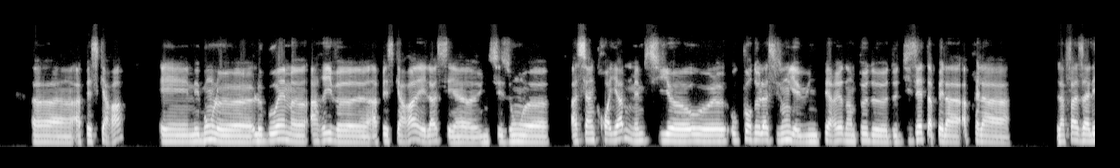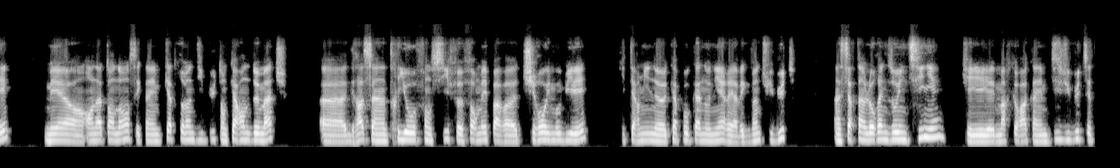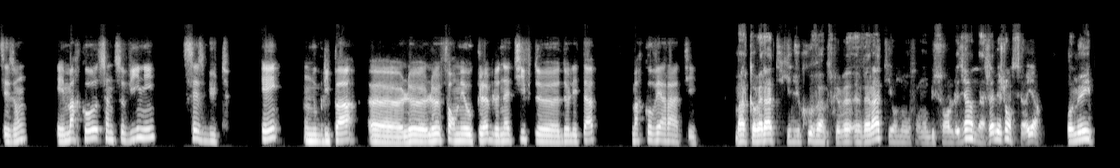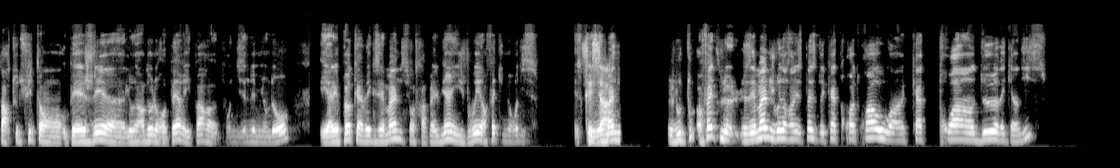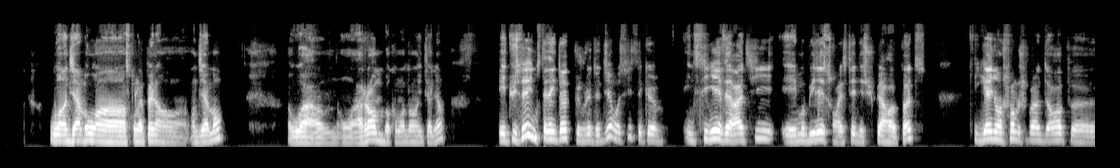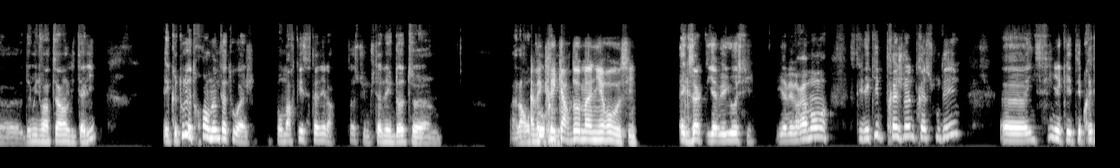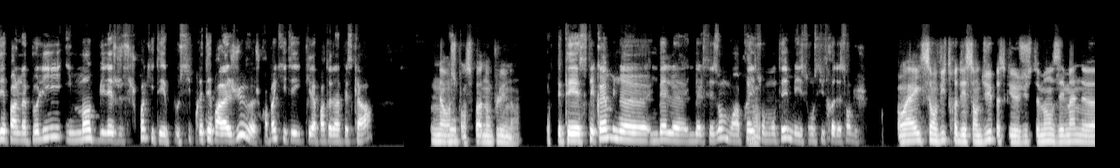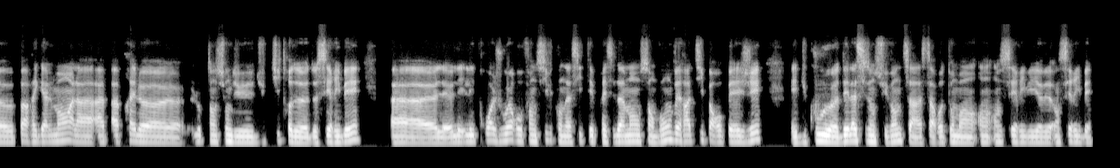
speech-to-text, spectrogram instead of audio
à Pescara. Et, mais bon, le, Bohème arrive à Pescara et là, c'est une saison assez incroyable, même si au, cours de la saison, il y a eu une période un peu de, disette après la, phase allée. Mais en attendant, c'est quand même 90 buts en 42 matchs, grâce à un trio offensif formé par Ciro Immobilier, qui termine capo canonnière et avec 28 buts. Un certain Lorenzo Insigne, qui marquera quand même 18 buts cette saison. Et Marco Sansovini, 16 buts. Et on n'oublie pas le, le, formé au club, le natif de, de l'étape, Marco Verratti. Marco Verratti, qui du coup va, parce que Verratti, on, on oublie souvent de le dire, n'a jamais joué en Serie A. promu, il part tout de suite au PSG. Leonardo le repère, il part pour une dizaine de millions d'euros. Et à l'époque, avec Zeman, si on se rappelle bien, il jouait en fait numéro 10. C'est ça. Joue tout... En fait, le, Zeman jouait dans un espèce de 4-3-3 ou un 4-3-1-2 avec un 10. Ou un diamant, un, ce qu'on appelle un, diamant. Ou un, un rombo, comme on dit en italien. Et tu sais, une petite anecdote que je voulais te dire aussi, c'est que Insigne, Verratti et Immobilier sont restés des super potes qui gagnent ensemble le championnat d'Europe 2021 l'Italie et que tous les trois ont le même tatouage pour marquer cette année-là. Ça, c'est une petite anecdote. Euh, Avec Ricardo Maniero aussi. Exact, il y avait eu aussi. Il y avait vraiment. C'était une équipe très jeune, très soudée. Euh, Insigne qui était prêté par le Napoli. Il manque Billet, je, crois qu'il était aussi prêté par la Juve. Je crois pas qu'il qu'il appartenait à Pescara. Non, je pense pas non plus, non. C'était quand même une, belle, une belle saison. Bon, après, ils sont montés, mais ils sont aussi redescendus. Ouais, ils sont vite redescendus parce que justement Zeman euh, part également à la, après l'obtention du, du, titre de, de série B. Euh, les, trois joueurs offensifs qu'on a cités précédemment s'en vont. Verratti part au PSG et du coup, euh, dès la saison suivante, ça, retombe en, en, en, série, B.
